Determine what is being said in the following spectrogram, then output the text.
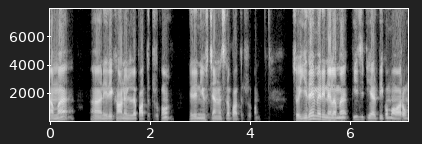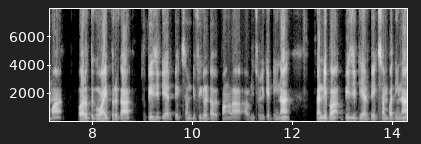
நம்ம நிறைய காணொலியில் பார்த்துட்ருக்கோம் நிறைய நியூஸ் சேனல்ஸில் பார்த்துட்ருக்கோம் ஸோ இதேமாரி நிலைமை பிஜிடிஆர்பிக்கும் வருமா வரதுக்கு வாய்ப்பு இருக்கா? ஸோ பிஜிடிஆர்பி எக்ஸாம் டிஃபிகல்ட்டாக வைப்பாங்களா? அப்படின்னு சொல்லி கேட்டிங்கன்னா கண்டிப்பாக பிஜிடிஆர்பி எக்ஸாம் பார்த்தீங்கன்னா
